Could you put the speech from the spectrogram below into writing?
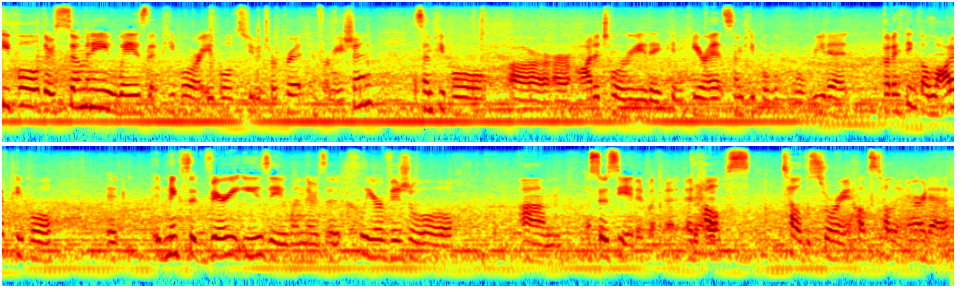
people, there's so many ways that people are able to interpret information Some people are, are auditory, they can hear it, some people will read it. But I think a lot of people, it, it makes it very easy when there's a clear visual um, associated with it. It helps tell the story, it helps tell the narrative.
